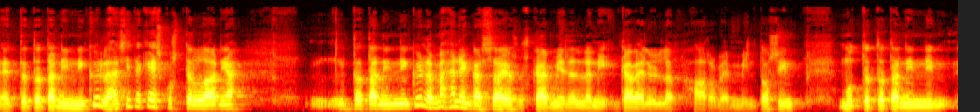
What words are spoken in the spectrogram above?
Että tota, niin, niin kyllähän siitä keskustellaan ja tota, niin, niin kyllä mä hänen kanssaan joskus käyn mielelläni kävelyllä harvemmin tosin, mutta tota, niin, niin,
